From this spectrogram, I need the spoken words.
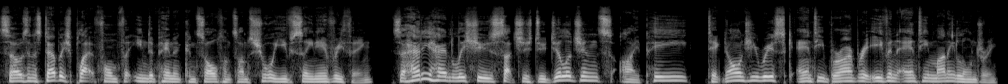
So, as an established platform for independent consultants, I'm sure you've seen everything. So, how do you handle issues such as due diligence, IP, technology risk, anti bribery, even anti money laundering?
